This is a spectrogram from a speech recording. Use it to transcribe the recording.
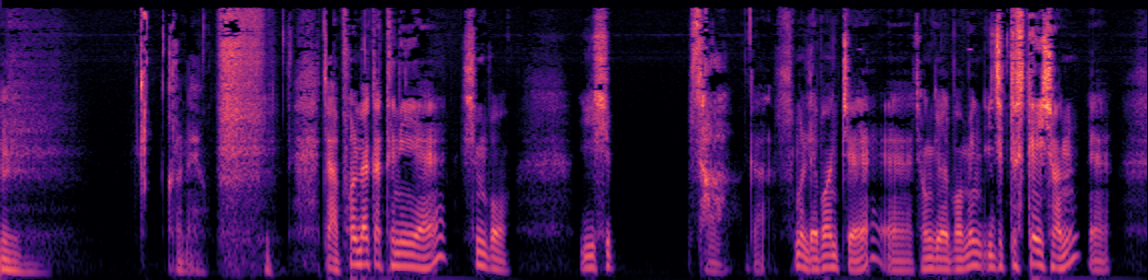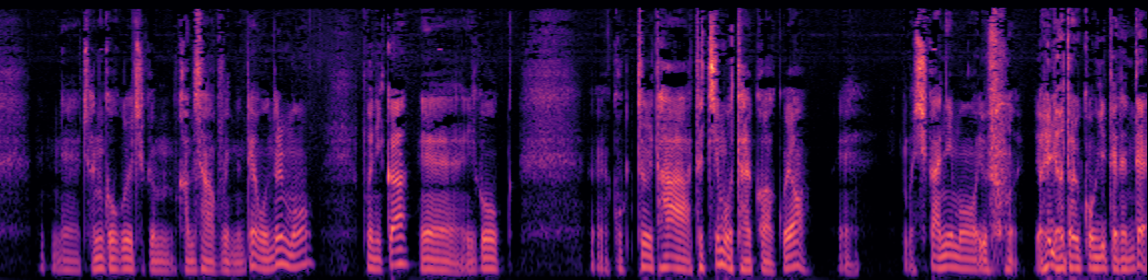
음, 그러네요. 자, 폴 맥카트니의 신보 24, 그러니까 24번째 예, 정규 앨범인 Egypt Station, 예, 네, 전곡을 지금 감상하고 있는데 오늘 뭐 보니까 예, 이곡 예, 곡들 다 듣지 못할 것 같고요. 예, 뭐 시간이 뭐 18곡이 되는데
